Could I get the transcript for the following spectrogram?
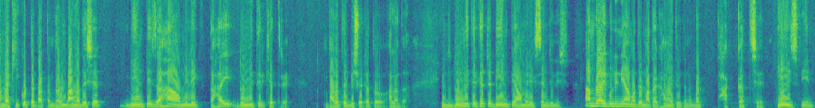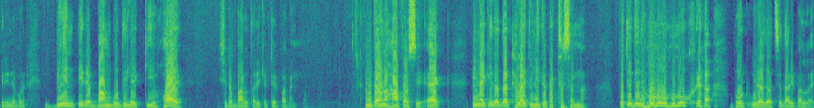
আমরা কি করতে পারতাম? ধরেন বাংলাদেশে বিএনপি যাহা, আওয়ামী লীগ তাহাই দুর্নীতির ক্ষেত্রে। ভারতের বিষয়টা তো আলাদা। কিন্তু দুর্নীতির ক্ষেত্রে বিএনপি, আওয়ামী লীগ সেম জিনিস। আমরা এগুলি নিয়ে আমাদের মাথা ঘামাইতে হতো না। বাট ধাক্কাচ্ছে। প্লিজ বিএনপি নিয়ে বলেন। বিএনপির বাম্বু দিলে কি হয়, সেটা বারো তারিখে টের পাবেন। আমি তো এখনও হাফ আছি। এক, পিনাকি দাদার ঠেলাই তো নিতে পারতেছেন না। প্রতিদিন হু হু হু হু করে ভোট উড়া যাচ্ছে দাঁড়িপাল্লায়।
